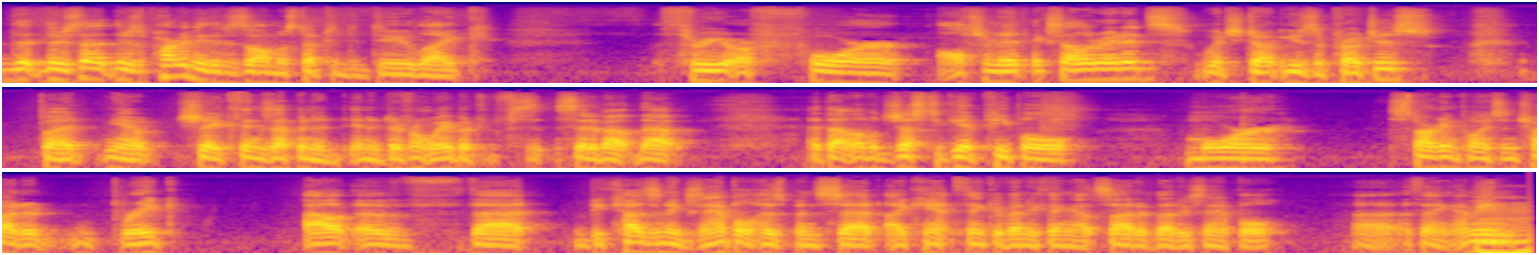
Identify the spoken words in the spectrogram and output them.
There's a there's a part of me that is almost tempted to do like three or four alternate accelerateds, which don't use approaches, but you know shake things up in a, in a different way, but said about that at that level just to give people more starting points and try to break out of that because an example has been set. I can't think of anything outside of that example uh, thing. I mean, mm-hmm.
